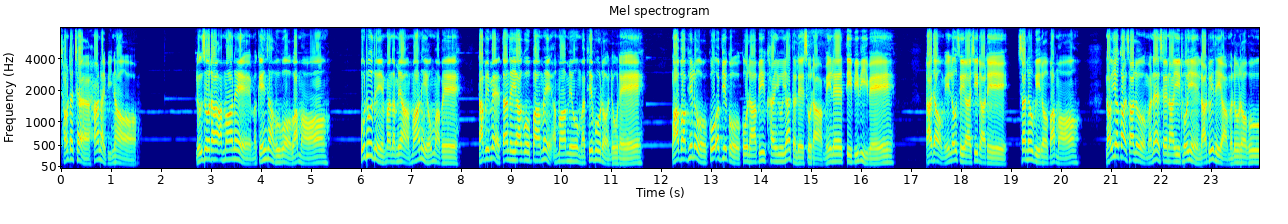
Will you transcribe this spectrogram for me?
ချောင်းတစ်ချက်ဟမ်းလိုက်ပြီးနောက်လူဆိုတာအမားနဲ့မကင်းကြဘူးပေါ့ဘာမောင်ဘုထုစဉ်မှန်သမျှမှားနေအောင်ပါပဲဒါပေမဲ့တန်တရားကိုပါမဲ့အမားမျိုးမဖြစ်ဖို့တော့လိုတယ်ငါဘာဖြစ်လို့ကိုအပြစ်ကိုကိုလာပြီးခံယူရတယ်လဲဆိုတာမင်းလည်းသိပြီးပြီပဲဒါကြောင့်မင်းလုံးเสียရရှိတာတွေဆက်လုပ်ပြီးတော့ဗမောင် နောက်ရက်ကစားလို့မနဲ့10နာရီထိုးရင်လာတွေ့သေးရမလို့တော့ဘူး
